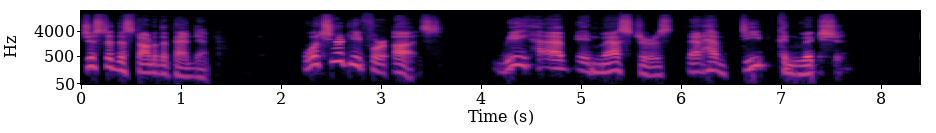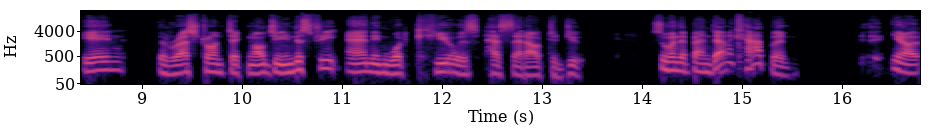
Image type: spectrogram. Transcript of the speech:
just at the start of the pandemic. Fortunately for us, we have investors that have deep conviction in the restaurant technology industry and in what Qu is, has set out to do. So when the pandemic happened, eh, you know,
